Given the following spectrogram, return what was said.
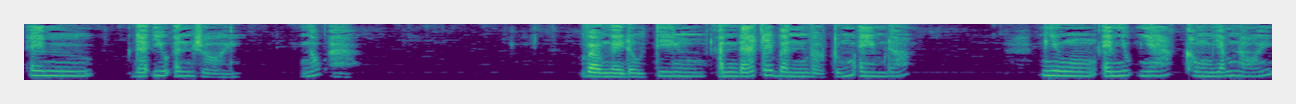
em đã yêu anh rồi, ngốc à. Vào ngày đầu tiên, anh đá trái banh vào trúng em đó. Nhưng em nhút nhát, không dám nói.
